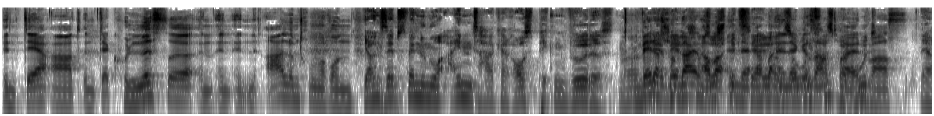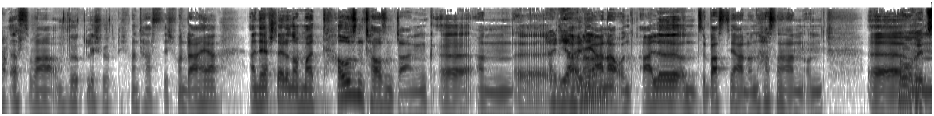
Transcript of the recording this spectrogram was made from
in der Art, in der Kulisse, in, in, in allem drumherum ja, und selbst wenn du nur einen Tag herauspicken würdest, ne, Wäre das schon geil, aber, in der, aber in der so Gesamtheit war es, Ja. es war wirklich, wirklich fantastisch. Von daher an der Stelle nochmal tausend, tausend Dank äh, an äh, Aldiana. Aldiana und alle und Sebastian und Hassan und ähm, Moritz.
